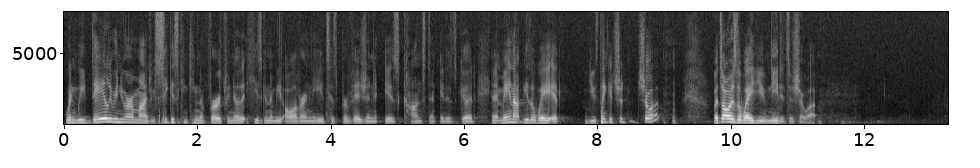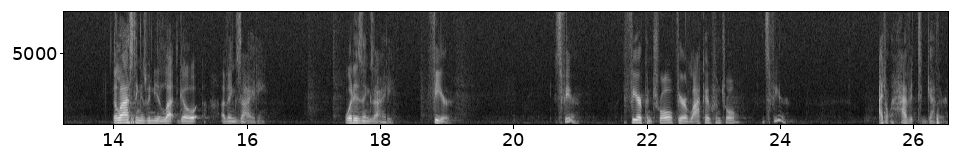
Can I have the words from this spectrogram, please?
when we daily renew our minds, we seek his kingdom first, we know that he's going to meet all of our needs. His provision is constant, it is good. And it may not be the way it, you think it should show up, but it's always the way you need it to show up. The last thing is we need to let go of anxiety. What is anxiety? Fear. It's fear. Fear of control, fear of lack of control. It's fear. I don't have it together.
